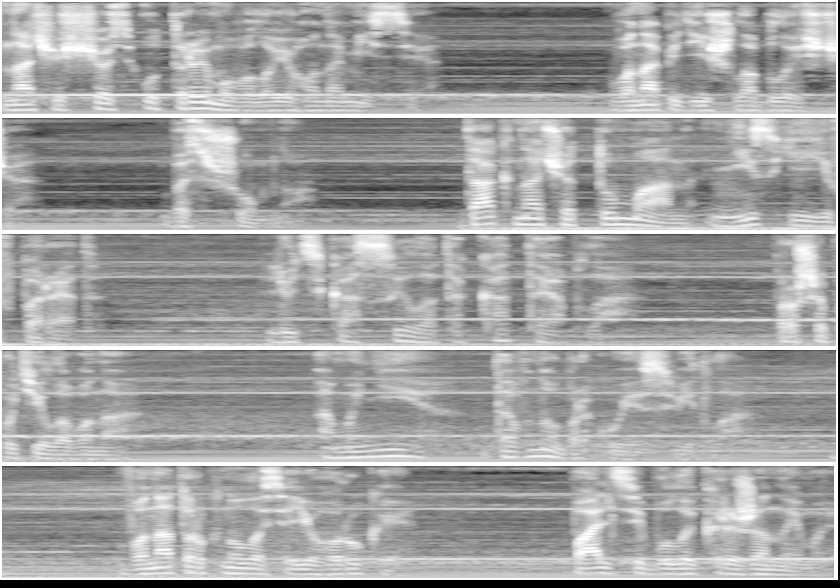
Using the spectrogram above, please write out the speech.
наче щось утримувало його на місці. Вона підійшла ближче, безшумно, так, наче туман ніс її вперед. Людська сила така тепла, прошепотіла вона. А мені давно бракує світла. Вона торкнулася його руки. Пальці були крижаними,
